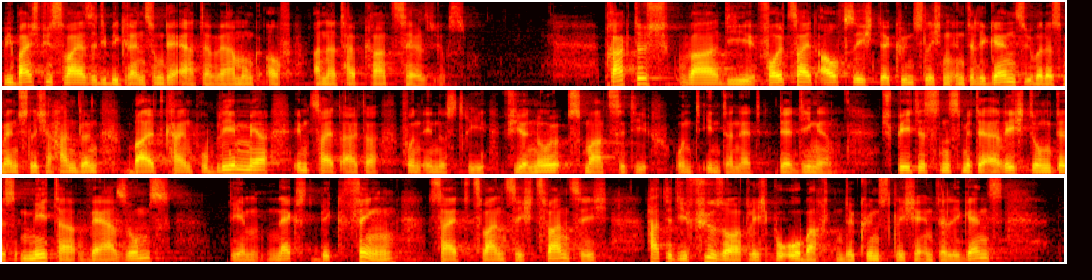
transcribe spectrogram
wie beispielsweise die Begrenzung der Erderwärmung auf anderthalb Grad Celsius. Praktisch war die Vollzeitaufsicht der künstlichen Intelligenz über das menschliche Handeln bald kein Problem mehr im Zeitalter von Industrie 4.0, Smart City und Internet der Dinge. Spätestens mit der Errichtung des Metaversums, dem Next Big Thing seit 2020, hatte die fürsorglich beobachtende künstliche Intelligenz,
